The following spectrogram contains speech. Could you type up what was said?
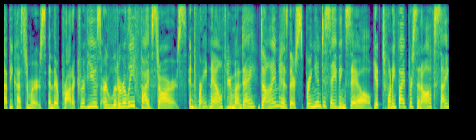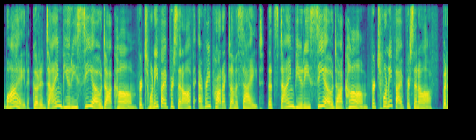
happy customers, and their product reviews are literally five stars. And right now through Monday, Dime has their Spring Into Savings sale. Get 25% off site wide. Go to dimebeautyco.com for 25% off every product on the site. That's dimebeautyco.com for 25% off. But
